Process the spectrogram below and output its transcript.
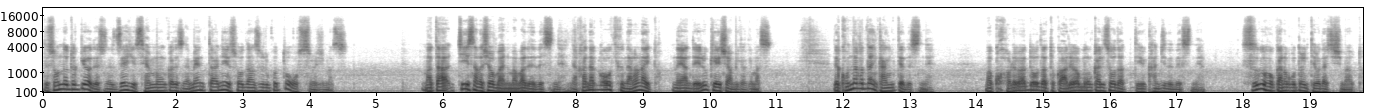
でそんな時はですねぜひ専門家ですねメンターに相談することをお勧めします。また小さな商売のままでですねなかなか大きくならないと悩んでいる経営者を見かけます。でこんな方に限ってですねまあ、これはどうだとかあれは儲かりそうだっていう感じでですねすぐ他のことに手を出してしまうと、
